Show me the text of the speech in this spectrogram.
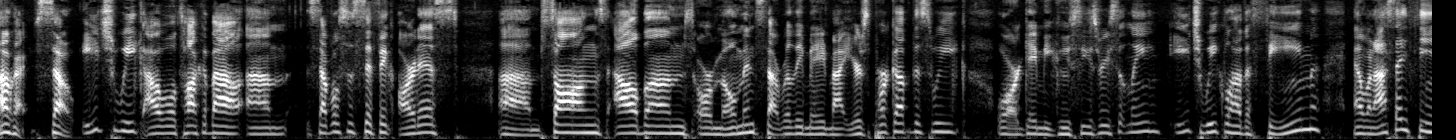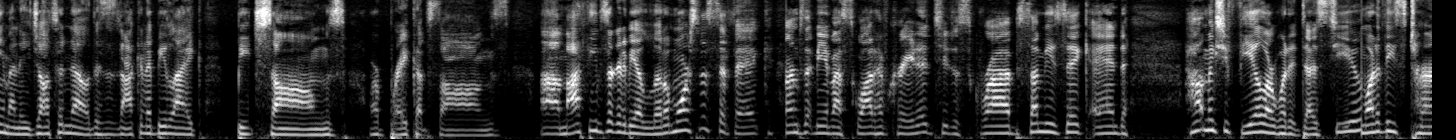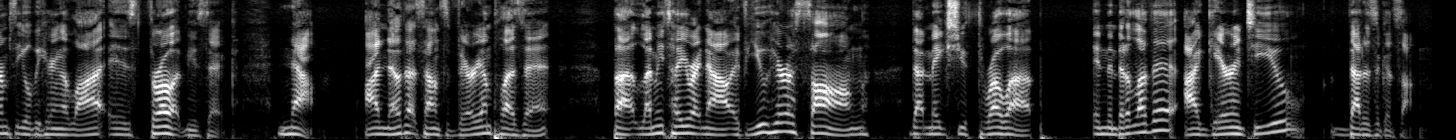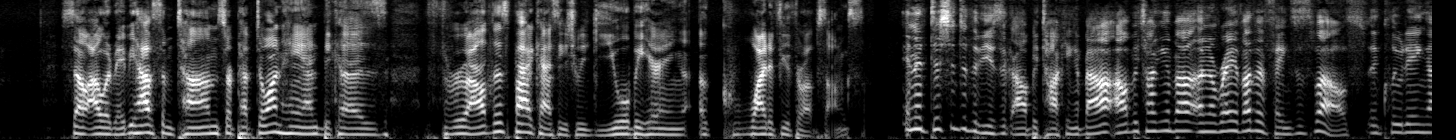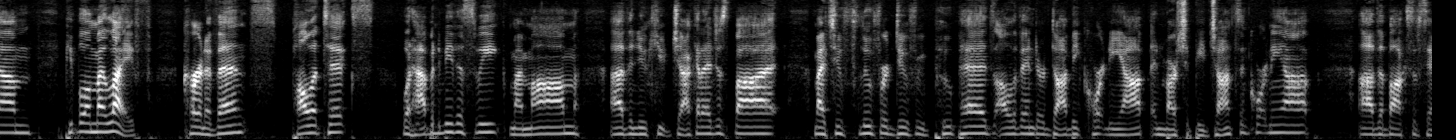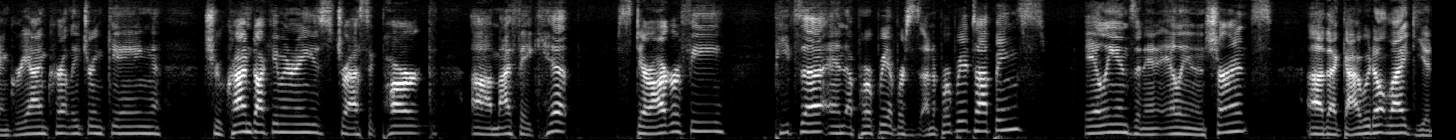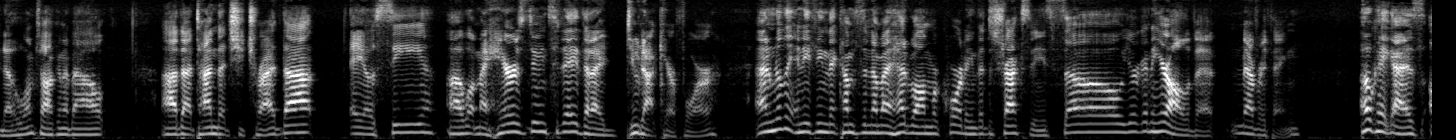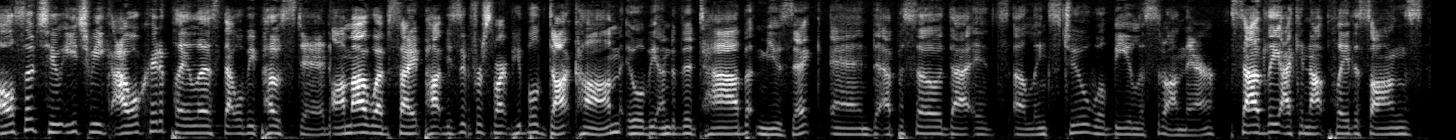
Okay, so each week I will talk about um, several specific artists, um, songs, albums, or moments that really made my ears perk up this week or gave me goosies recently. Each week we'll have a theme, and when I say theme, I need y'all to know this is not going to be like beach songs or breakup songs. Uh, my themes are going to be a little more specific terms that me and my squad have created to describe some music and how it makes you feel or what it does to you. One of these terms that you'll be hearing a lot is throw up music. Now, I know that sounds very unpleasant, but let me tell you right now if you hear a song that makes you throw up in the middle of it, I guarantee you that is a good song. So I would maybe have some Tums or Pepto on hand because throughout this podcast each week, you will be hearing a, quite a few throw up songs. In addition to the music I'll be talking about, I'll be talking about an array of other things as well, including um, people in my life, current events, politics, what happened to me this week, my mom, uh, the new cute jacket I just bought, my two Floofer Doofy poop heads, Ollivander Dobby Courtney Opp and Marsha P. Johnson Courtney Opp, uh, the box of sangria I'm currently drinking, true crime documentaries, Jurassic Park, uh, My Fake Hip, stereography, pizza and appropriate versus inappropriate toppings, aliens and alien insurance, uh, that guy we don't like, you know who I'm talking about, uh, that time that she tried that, AOC, uh, what my hair is doing today that I do not care for, and really anything that comes into my head while I'm recording that distracts me. So you're going to hear all of it, everything. Okay, guys. Also, too, each week I will create a playlist that will be posted on my website, popmusicforsmartpeople.com. It will be under the tab music, and the episode that it uh, links to will be listed on there. Sadly, I cannot play the songs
